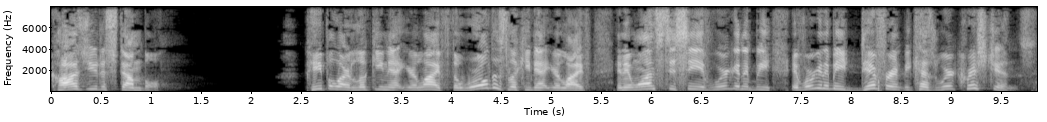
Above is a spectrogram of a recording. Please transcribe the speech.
cause you to stumble. People are looking at your life. The world is looking at your life and it wants to see if we're going to be, if we're going to be different because we're Christians.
